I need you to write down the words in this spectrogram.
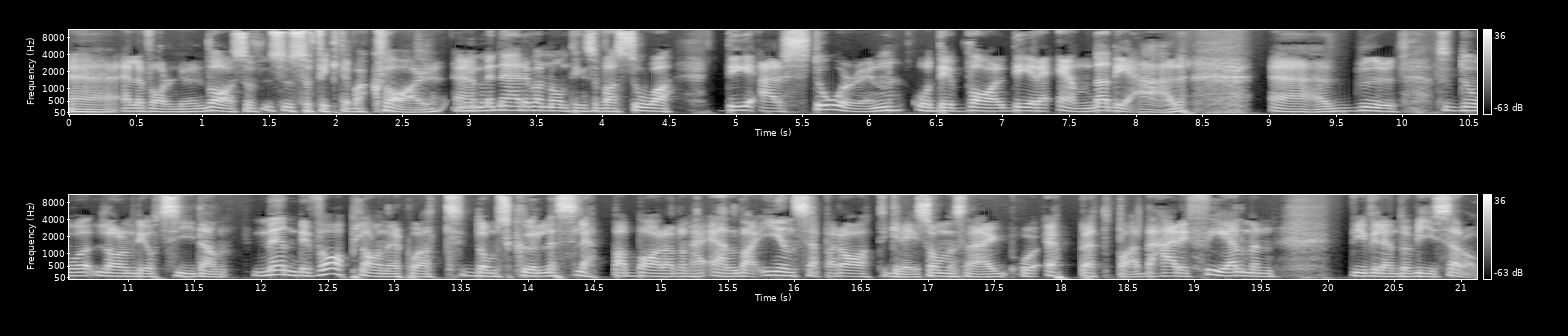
eh, eller vad det nu var, så, så, så fick det vara kvar. Eh, men när det var någonting som var så, det är storyn och det, var, det är det enda det är, eh, så då la de det åt sidan. Men det var planer på att de skulle släppa bara de här elva i en separat grej, som en sån här, och öppet bara, det här är fel, men vi vill ändå visa dem.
